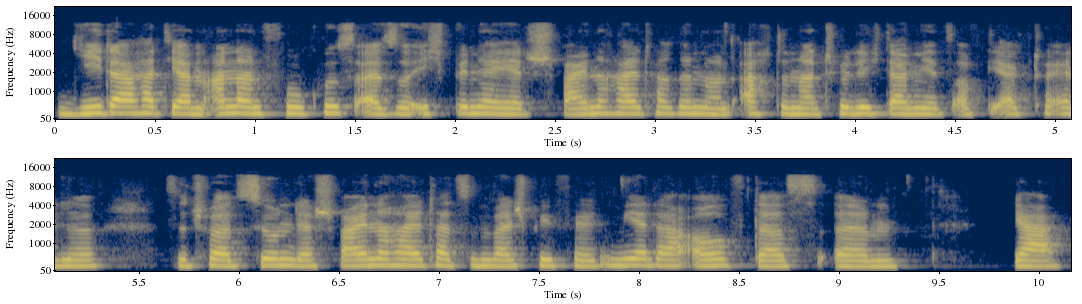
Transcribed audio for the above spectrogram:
jeder hat ja einen anderen Fokus. Also ich bin ja jetzt Schweinehalterin und achte natürlich dann jetzt auf die aktuelle Situation der Schweinehalter. Zum Beispiel fällt mir da auf, dass ähm, ja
